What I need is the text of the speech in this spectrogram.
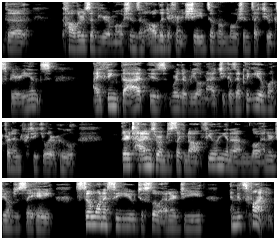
the colors of your emotions and all the different shades of emotions that you experience I think that is where the real magic is. I'm thinking of one friend in particular who there are times where I'm just like not feeling it and I'm low energy. I'll just say, hey, still want to see you, just low energy. And it's fine.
